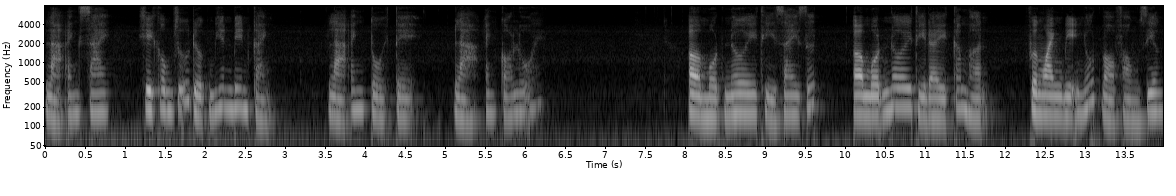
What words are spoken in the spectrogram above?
là anh sai khi không giữ được miên bên cạnh. Là anh tồi tệ, là anh có lỗi. Ở một nơi thì dai dứt, ở một nơi thì đầy căm hận. Phương Oanh bị nhốt vào phòng riêng.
